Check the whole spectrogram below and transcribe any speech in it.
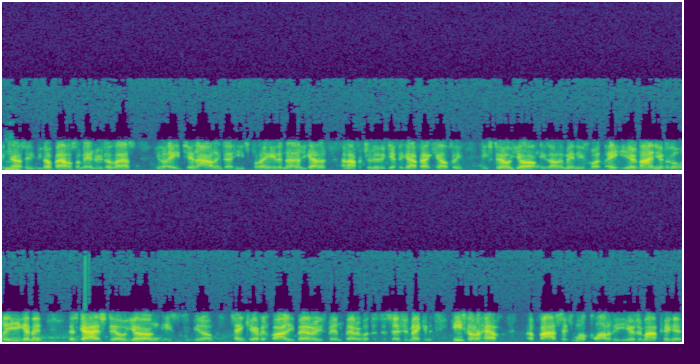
because mm. he, you know, battled some injuries the last, you know, eight, ten outings that he's played, and now you got a, an opportunity to get the guy back healthy he's still young. He's I mean he's what eight years, nine years in the league. I mean this guy is still young. He's you know taking care of his body better. He's been better with his decision making. He's going to have a five six more quality years in my opinion.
